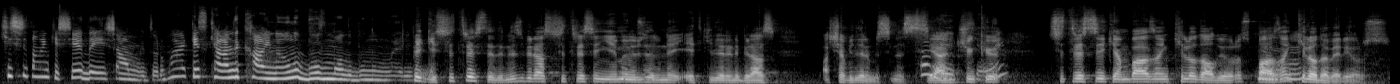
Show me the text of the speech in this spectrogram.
kişiden kişiye değişen bir durum. Herkes kendi kaynağını bulmalı bununla ilgili. Peki stres dediniz. Biraz stresin yeme üzerine etkilerini biraz açabilir misiniz? Tabii yani ki. çünkü stresliyken bazen kilo da alıyoruz, bazen kilo da veriyoruz.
